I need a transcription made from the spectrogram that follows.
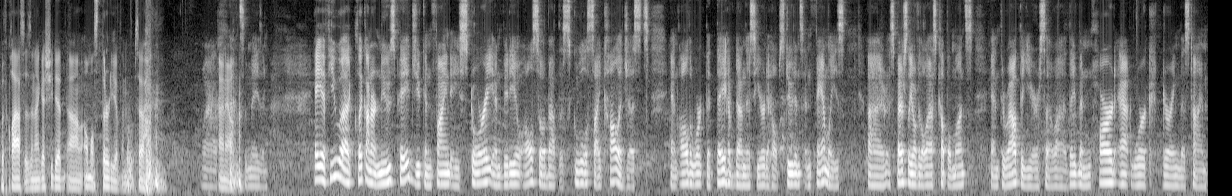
with classes and i guess she did uh, almost 30 of them so Wow. I know. That's amazing. Hey, if you uh, click on our news page, you can find a story and video also about the school psychologists and all the work that they have done this year to help students and families, uh, especially over the last couple months and throughout the year. So uh, they've been hard at work during this time.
